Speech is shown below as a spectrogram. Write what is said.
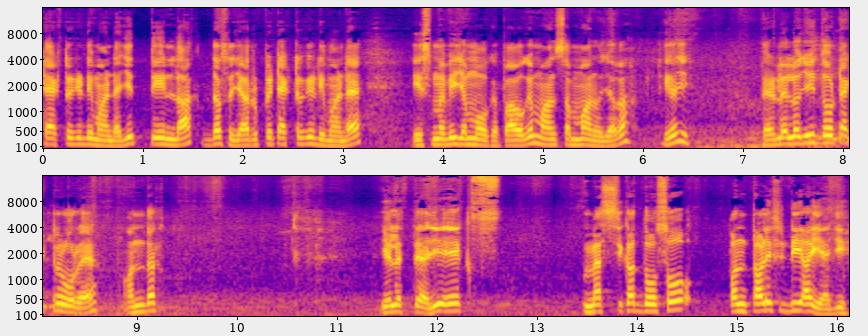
ट्रैक्टर की डिमांड है जी, तीन लाख दस हज़ार रुपये ट्रैक्टर की डिमांड है। इसमें भी जब मौके पाओगे, मान सम्मान हो जाएगा। ठीक है जी? फिर ले लो जी, दो ट्रैक्टर हो रहे हैं। अंदर। ये लेते हैं जी एक मैसी का दो सौ पैंतालीस डी आई है जी।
